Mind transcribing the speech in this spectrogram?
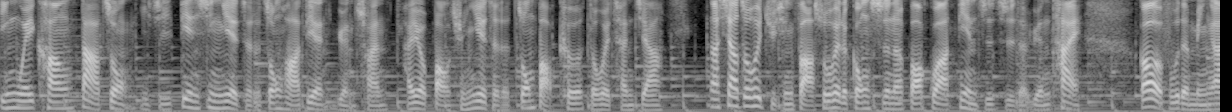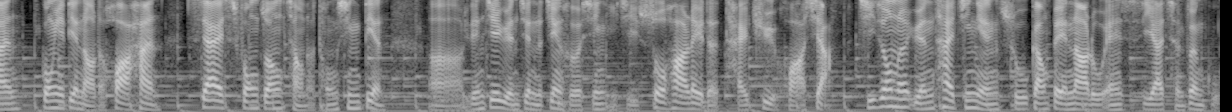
英威康、大众以及电信业者的中华电、远传，还有保全业者的中保科都会参加。那下周会举行法说会的公司呢，包括电子纸的元泰、高尔夫的民安、工业电脑的华汉、CIS 封装厂的同心电。呃，连接元件的建核心以及塑化类的台聚华夏，其中呢，元泰今年初刚被纳入 NSCI 成分股。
